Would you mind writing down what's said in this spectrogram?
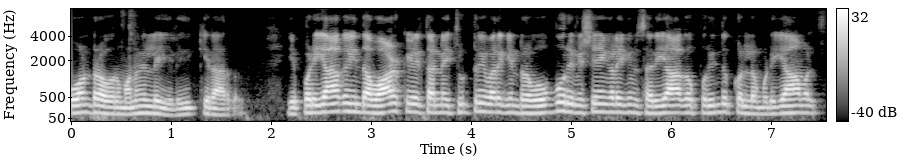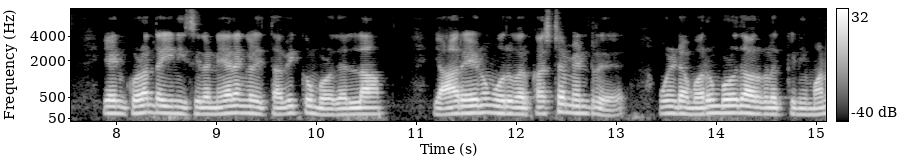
போன்ற ஒரு மனநிலையில் இருக்கிறார்கள். இப்படியாக இந்த வாழ்க்கையில் தன்னை சுற்றி வருகின்ற ஒவ்வொரு விஷயங்களையும் சரியாக புரிந்து கொள்ள முடியாமல் என் குழந்தை நீ சில நேரங்களில் தவிக்கும் பொழுதெல்லாம் யாரேனும் ஒருவர் கஷ்டம் என்று உன்னிடம் வரும்பொழுது அவர்களுக்கு நீ மன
